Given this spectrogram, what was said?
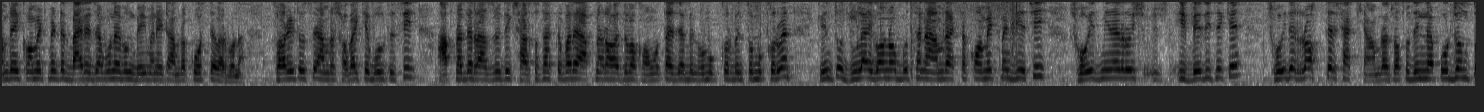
আমরা এই কমিটমেন্টের বাইরে যাব না এবং বেইমানিটা আমরা করতে পারব না। সরি টু সে আমরা সবাইকে বলতেছি, আপনাদের রাজনৈতিক স্বার্থ থাকতে পারে, আপনারা হয়তো বা ক্ষমতায় যাবেন, অমুক করবেন, তমুক করবেন, কিন্তু জুলাই গণ অভ্যুত্থানে আমরা একটা কমিটমেন্ট দিয়েছি, শহীদ মিনারের ওই বেদি থেকে শহীদের রক্তের সাক্ষী। আমরা যতদিন না পর্যন্ত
